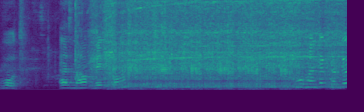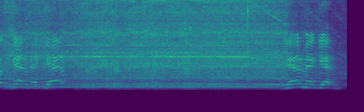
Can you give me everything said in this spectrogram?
Вот. Ez na vetkam. Bu hındık hındık germe germ. Germe germ.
